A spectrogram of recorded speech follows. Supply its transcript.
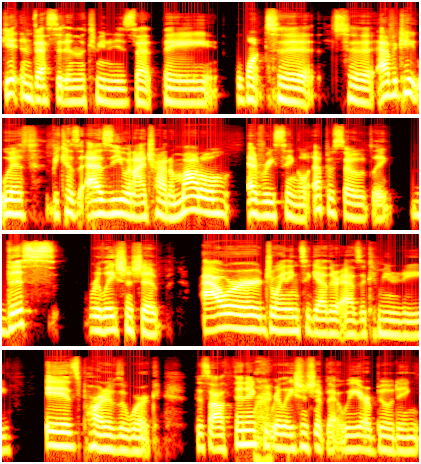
get invested in the communities that they want to to advocate with because as you and I try to model every single episode like this relationship our joining together as a community is part of the work. This authentic Right. relationship that we are building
